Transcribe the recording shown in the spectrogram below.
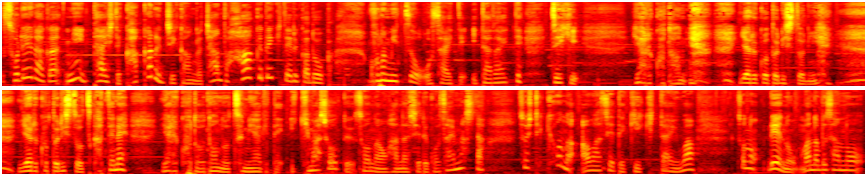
それらがに対してかかる時間がちゃんと把握できているかどうか、この3つを押さえていただいて、ぜひ、やることに、やることリストに、やることリストを使ってね、やることをどんどん積み上げていきましょうという、そんなお話でございました。そして今日の合わせて聞きたいは、その例の学さんの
